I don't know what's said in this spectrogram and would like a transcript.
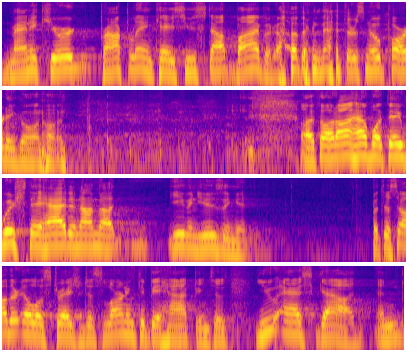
manicured properly in case you stop by, but other than that, there's no party going on. I thought I have what they wish they had, and I'm not even using it. But there's other illustrations, just learning to be happy. And just you ask God, and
